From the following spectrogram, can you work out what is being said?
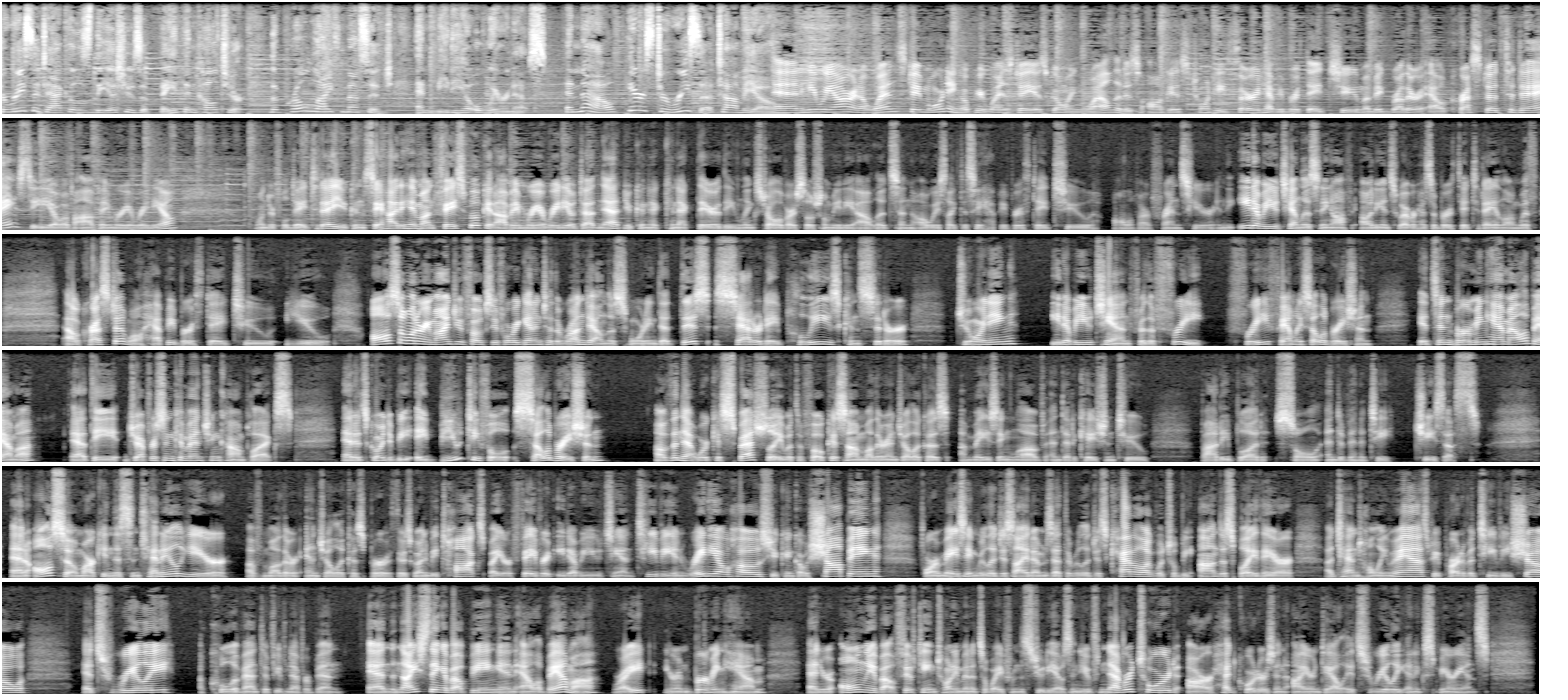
Teresa tackles the issues of faith and culture, the pro life message, and media awareness. And now, here's Teresa Tomeo. And here we are on a Wednesday morning. Hope your Wednesday is going well. It is August 23rd. Happy birthday to my big brother, Al Kresta, today, CEO of Ave Maria Radio wonderful day today. You can say hi to him on Facebook at AveMariaRadio.net. You can connect there, the links to all of our social media outlets, and always like to say happy birthday to all of our friends here in the EWTN listening audience, whoever has a birthday today, along with Al Kresta, Well, happy birthday to you. Also, want to remind you folks before we get into the rundown this morning that this Saturday, please consider joining EWTN for the free, free family celebration. It's in Birmingham, Alabama at the Jefferson Convention Complex. And it's going to be a beautiful celebration of the network, especially with a focus on Mother Angelica's amazing love and dedication to body, blood, soul, and divinity, Jesus and also marking the centennial year of Mother Angelica's birth. There's going to be talks by your favorite EWTN TV and radio hosts. You can go shopping for amazing religious items at the Religious Catalog, which will be on display there. Attend Holy Mass, be part of a TV show. It's really a cool event if you've never been. And the nice thing about being in Alabama, right? You're in Birmingham and you're only about 15, 20 minutes away from the studios, and you've never toured our headquarters in Irondale, it's really an experience.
